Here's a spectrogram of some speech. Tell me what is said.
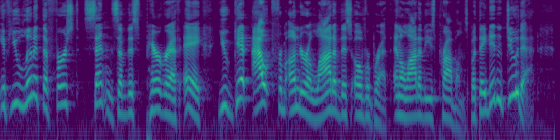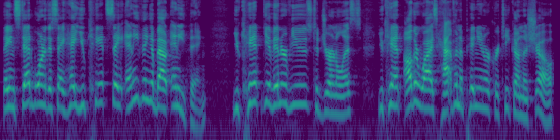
if you limit the first sentence of this paragraph A, you get out from under a lot of this overbreadth and a lot of these problems. But they didn't do that. They instead wanted to say, hey, you can't say anything about anything. You can't give interviews to journalists. You can't otherwise have an opinion or critique on the show.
